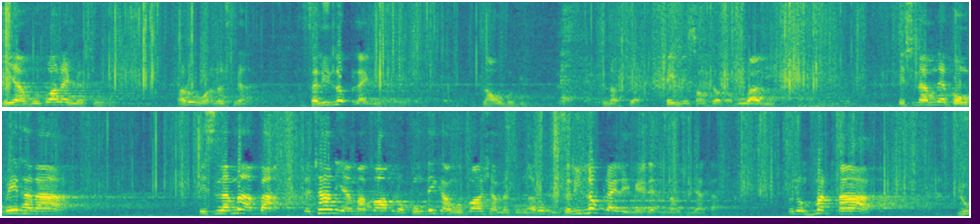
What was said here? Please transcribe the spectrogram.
နေရာကိုသွားလိုက်မယ်ဆိုရင်ငါတို့ကအလ္လာဟ်ရှင်ဇလီလုတ်လိုက်နေတယ်နောက်ဘူးပြီအလ္လာဟ်ရှင်သိနေဆောင်တော့မူပါဘူးအစ္စလာမ်နဲ့ဂုံပေးထားတာအစ္စလာမ်အပတခြားနေရာမှာသွားပြီးတော့ဂုံတိတ်ခါကိုသွားရှာမယ်ဆိုငါတို့ဇလီလုတ်လိုက်လိမ့်မယ်တဲ့အလ္လာဟ်ရှင်ကသူတို့မှတ်ထားလူ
